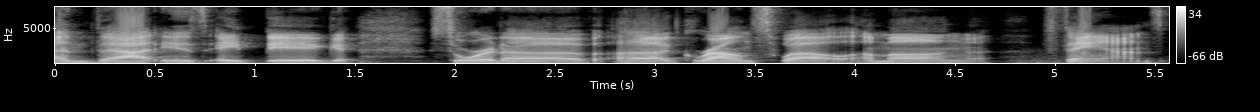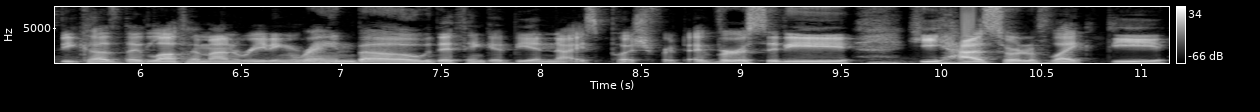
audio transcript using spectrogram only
and that is a big sort of uh, groundswell among fans because they love him on Reading Rainbow. They think it'd be a nice push for diversity. He has sort of like the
